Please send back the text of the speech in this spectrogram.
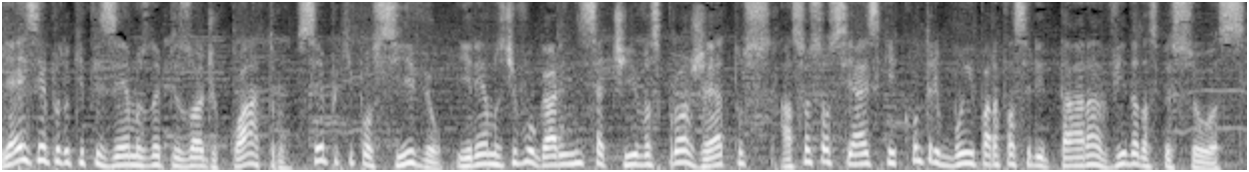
E a exemplo do que fizemos no episódio 4, sempre que possível, iremos divulgar iniciativas, projetos, ações sociais que contribuem para facilitar a vida das pessoas.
